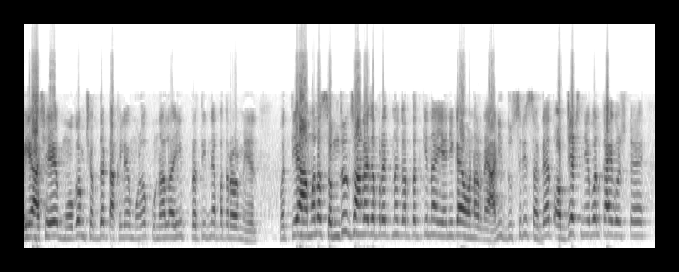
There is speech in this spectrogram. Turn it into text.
हे असे मोगम शब्द टाकल्यामुळं कुणालाही प्रतिज्ञापत्रावर मिळेल. पण ते आम्हाला समजून सांगायचा प्रयत्न करतात की नाही यांनी काय होणार नाही. आणि दुसरी सगळ्यात ऑब्जेक्शनेबल काय गोष्ट आहे?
